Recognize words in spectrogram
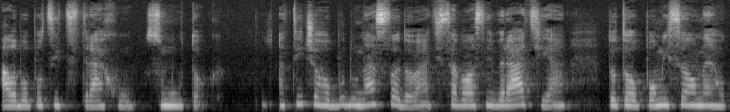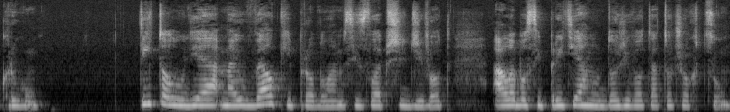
alebo pocit strachu, smútok. A tí, čo ho budú nasledovať, sa vlastne vrátia do toho pomyselného kruhu. Títo ľudia majú veľký problém si zlepšiť život alebo si pritiahnuť do života to, čo chcú,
